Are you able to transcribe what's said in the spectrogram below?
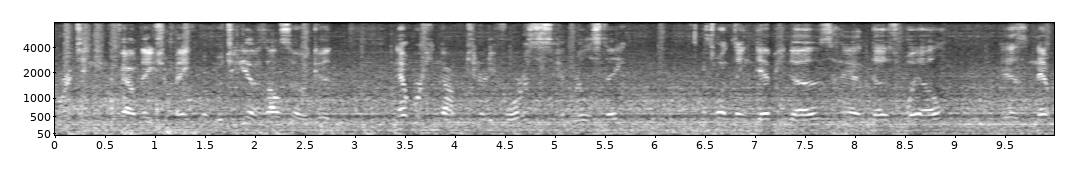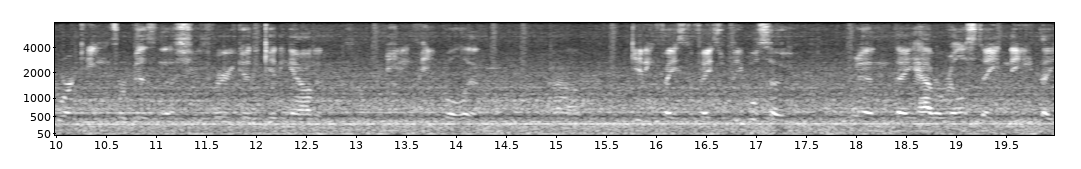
we're attending the Foundation Banquet, which again is also a good networking opportunity for us in real estate. That's one thing Debbie does and does well is networking for business. She's very good at getting out and meeting people and um, getting face to face with people. So when they have a real estate need, they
